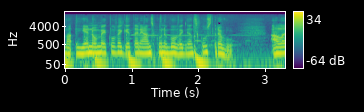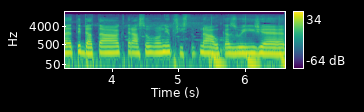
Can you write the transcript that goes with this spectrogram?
uh, jenom jako vegetariánskou nebo veganskou stravu. Ale ty data, která jsou volně přístupná, ukazují, že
